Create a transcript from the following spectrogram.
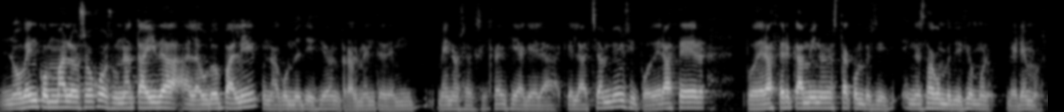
no ven con malos ojos una caída a la Europa League, una competición realmente de menos exigencia que la, Champions y poder hacer, poder hacer camino en esta, en esta competición. Bueno, veremos.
